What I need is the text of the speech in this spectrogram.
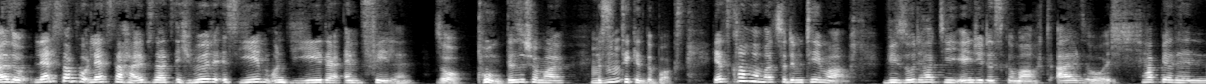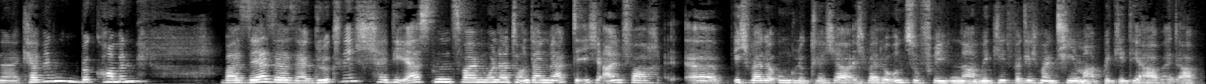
Also, letzter, letzter Halbsatz. Ich würde es jedem und jeder empfehlen. So, Punkt. Das ist schon mal das mhm. Tick in the Box. Jetzt kommen wir mal zu dem Thema. Wieso hat die Angie das gemacht? Also, ich habe ja den äh, Kevin bekommen, war sehr, sehr, sehr glücklich die ersten zwei Monate und dann merkte ich einfach, äh, ich werde unglücklicher, ich werde unzufriedener, mir geht wirklich mein Team ab, mir geht die Arbeit ab.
